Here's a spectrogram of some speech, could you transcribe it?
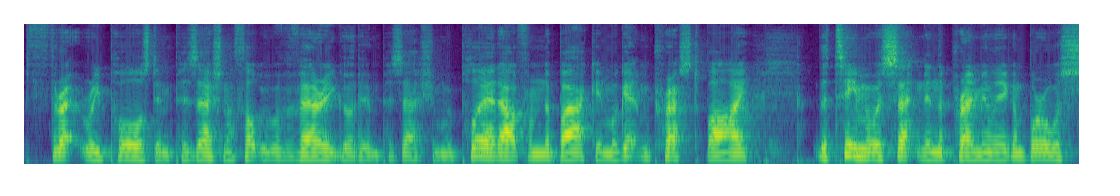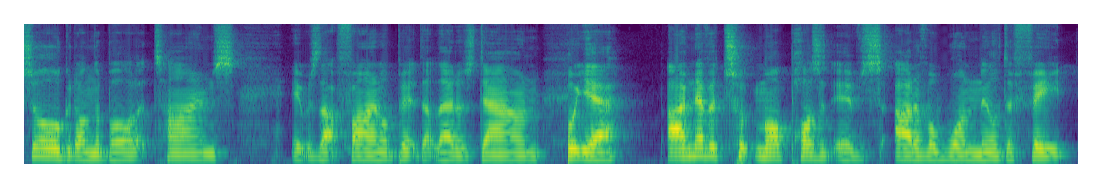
threat reposed in possession, I thought we were very good in possession. We played out from the back and we're getting pressed by the team who was second in the Premier League, and Boro was so good on the ball at times. It was that final bit that let us down. But yeah, I've never took more positives out of a 1 0 defeat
